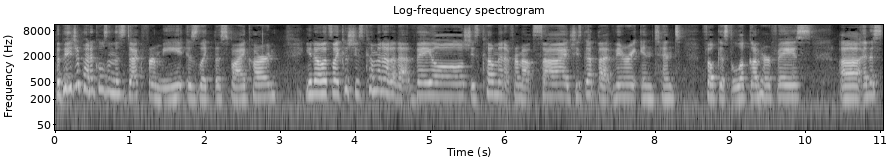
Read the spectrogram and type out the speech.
The Page of Pentacles in this deck for me is like the spy card. You know, it's like because she's coming out of that veil. She's coming up from outside. She's got that very intent, focused look on her face. Uh, and it's,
